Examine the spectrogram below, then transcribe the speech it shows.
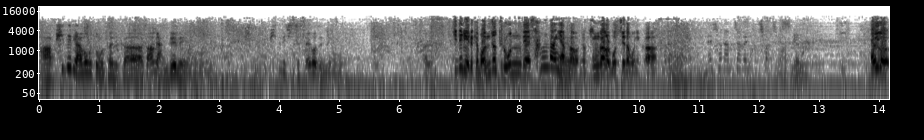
아 피들이 아무것도 못하니까 싸움이 안 되네요 피들이 진짜 세거든요 아니 피들이 이렇게 먼저 들어오는데 상당히 네. 약하거든요. 궁각을 못 쬐다 보니까. 아 미안 어, 이거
